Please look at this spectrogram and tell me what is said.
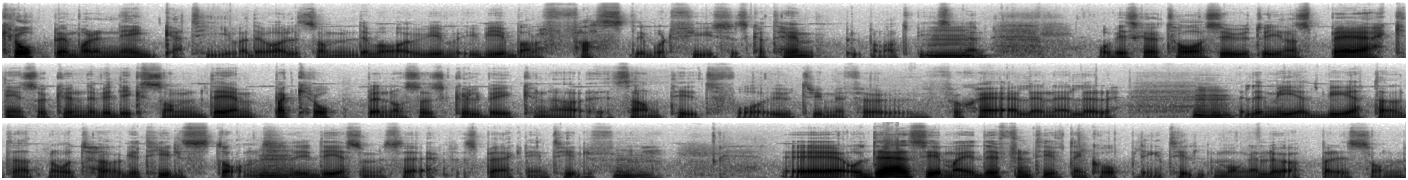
kroppen var det negativa. Det var liksom, det var, vi, vi är bara fast i vårt fysiska tempel på något vis. Mm. Men, och vi ska ta oss ut och genom späkning så kunde vi liksom dämpa kroppen och så skulle vi kunna samtidigt få utrymme för, för själen eller, mm. eller medvetandet att nå ett högre tillstånd. Mm. det är det som är späkningen till för. Mm. Eh, och där ser man ju definitivt en koppling till många löpare som,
